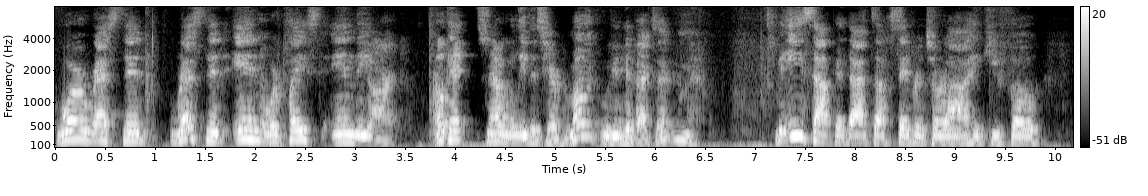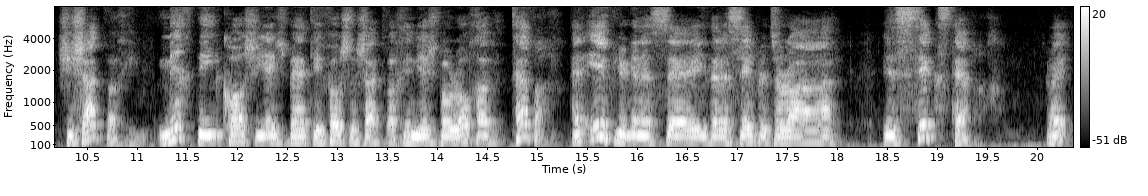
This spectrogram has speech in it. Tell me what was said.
were rested, rested in or placed in the ark. Okay, so now we're going to leave this here for a moment. We're going to get back to that in a minute shisha tvachim. Michti kol sheyesh bet tefo shisha yesh borochav tefach. And if you're going to say that a Sefer Torah is six tefach, right?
